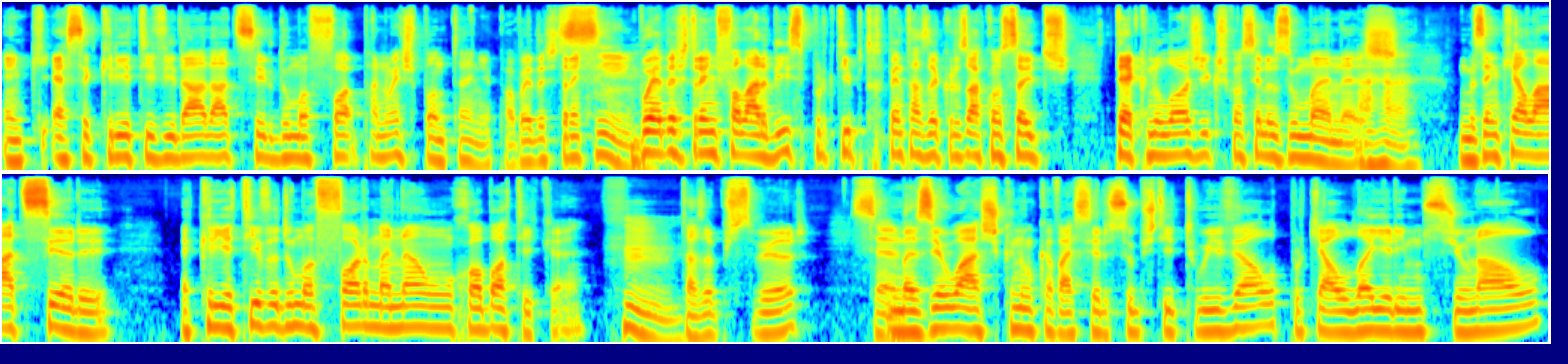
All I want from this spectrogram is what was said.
Em que essa criatividade há de ser de uma forma. Pá, não é espontânea. Pá, bué da estranho. Sim. Bué da estranho falar disso porque, tipo, de repente estás a cruzar conceitos tecnológicos com cenas humanas. Aham. Mas em que ela há de ser a criativa de uma forma não robótica. Hum, Estás a perceber? certo. Mas eu acho que nunca vai ser substituível porque há o layer emocional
